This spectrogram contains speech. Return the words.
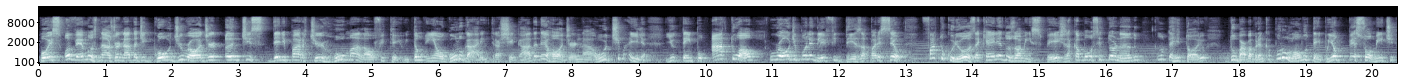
Pois o vemos na jornada de Gold Roger antes dele partir rumo a Laufey. Então em algum lugar entre a chegada de Roger na última ilha e o tempo atual, o Road Poneglyph desapareceu. Fato curioso é que a Ilha dos Homens Peixes acabou se tornando um território do Barba Branca por um longo tempo. E eu pessoalmente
